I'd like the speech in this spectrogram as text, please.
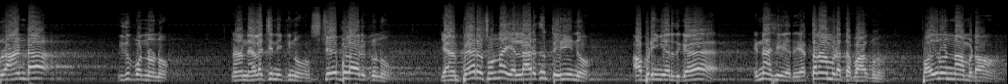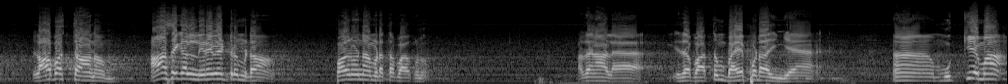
பிராண்டாக இது பண்ணணும். நான் நிலச்சி நிற்கணும் ஸ்டேபிளாக இருக்கணும். என் பேரை சொன்னால் எல்லாருக்கும் தெரியணும். அப்படிங்கிறதுக்கு என்ன செய்யறது? எத்தனாம் இடத்தை பார்க்கணும்? பதினொன்றாம் இடம். லாபஸ்தானம். ஆசைகள் நிறைவேற்றும் இடம். பதினொன்றாம் இடத்தை பார்க்கணும். அதனால் இதை பார்த்தும் பயப்படாதீங்க. முக்கியமாக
